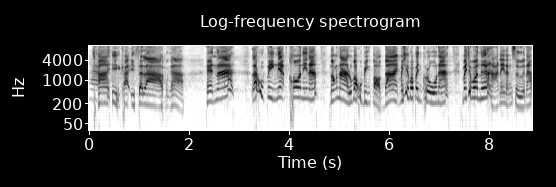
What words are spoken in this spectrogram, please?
ค่ะ ใช่ค่ะ อิสลามค่ะ เห็นนะ แล้วครูปิงเนี่ยข้อนี้นะ น้องนารู้ว่าครูปิงตอบได้ ไม่ใช่ว่าเป็นครูนะ ไม่ใช่ว่าเนื้อหาในหนังสือนะ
